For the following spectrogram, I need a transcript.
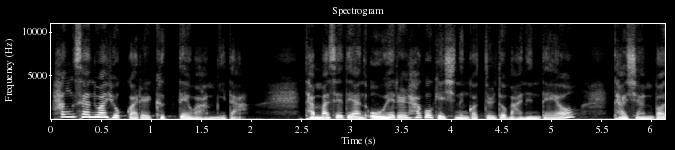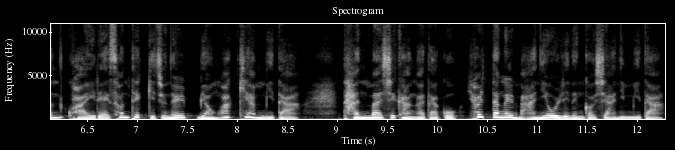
항산화 효과를 극대화합니다. 단맛에 대한 오해를 하고 계시는 것들도 많은데요. 다시 한번 과일의 선택 기준을 명확히 합니다. 단맛이 강하다고 혈당을 많이 올리는 것이 아닙니다.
